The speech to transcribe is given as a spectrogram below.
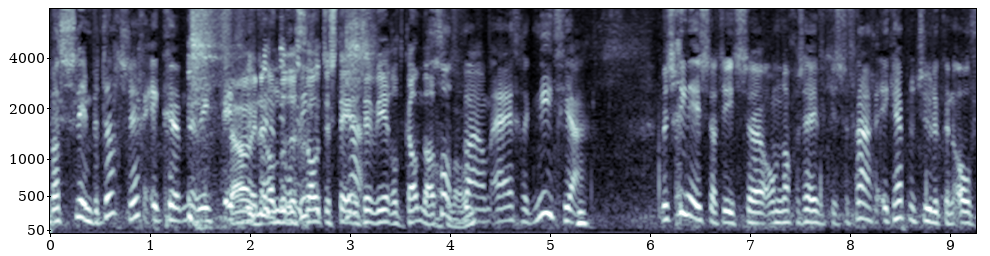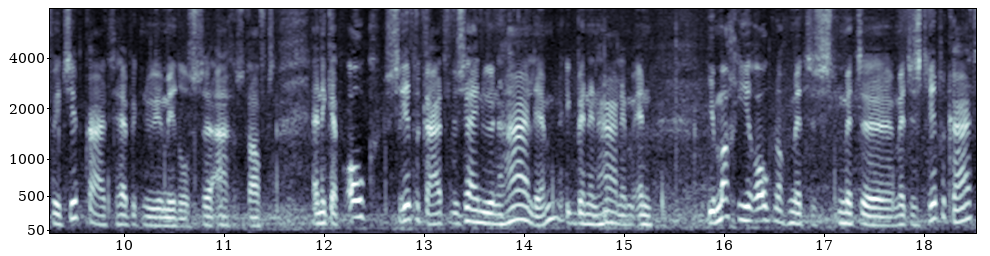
Wat slim bedacht, zeg. Ik, uh, ik, in andere grote steden ja. ter wereld kan dat God, gewoon. waarom eigenlijk niet, ja. Misschien is dat iets uh, om nog eens eventjes te vragen. Ik heb natuurlijk een OV-chipkaart, heb ik nu inmiddels uh, aangeschaft. En ik heb ook strippenkaart. We zijn nu in Haarlem. Ik ben in Haarlem. En je mag hier ook nog met de, met de, met de strippenkaart.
